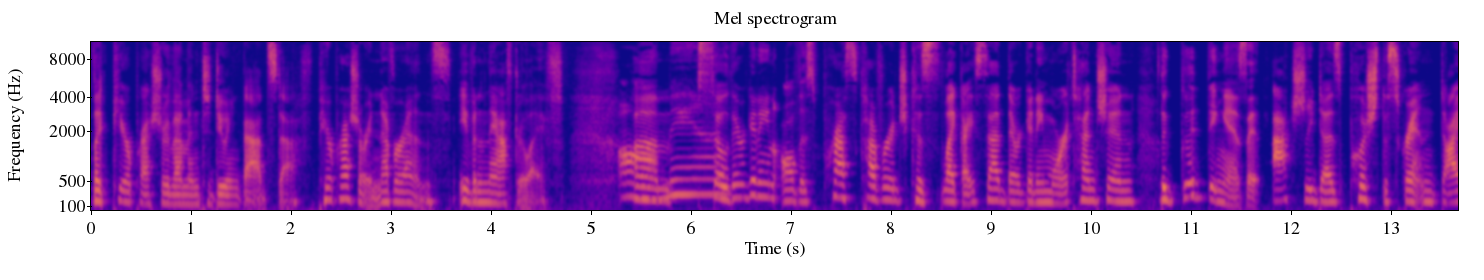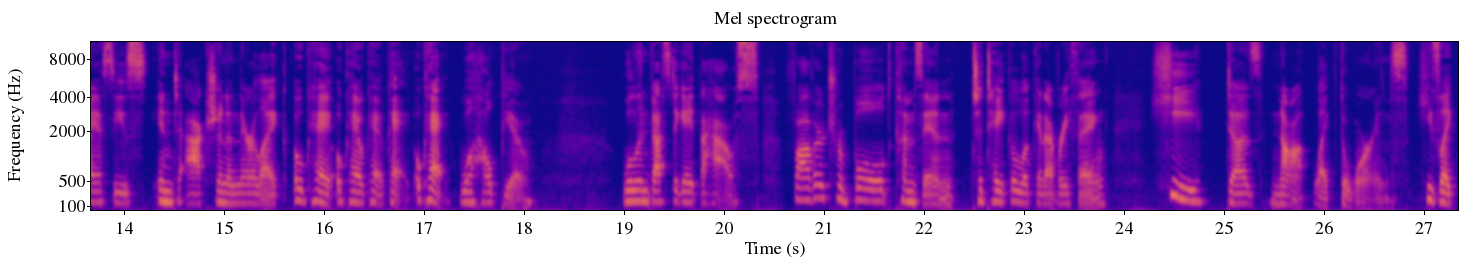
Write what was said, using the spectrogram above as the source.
like peer pressure them into doing bad stuff. Peer pressure, it never ends, even in the afterlife. Oh man. So they're getting all this press coverage because, like I said, they're getting more attention. The good thing is, it actually does push the Scranton Diocese into action, and they're like, okay, okay, okay, okay, okay, we'll help you. We'll investigate the house. Father Trabold comes in to take a look at everything. He does not like the Warrens. He's like,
